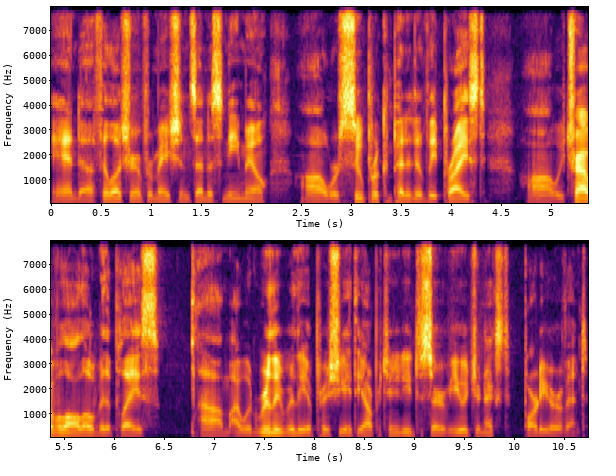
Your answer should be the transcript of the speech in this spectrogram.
and uh, fill out your information. Send us an email. Uh, we're super competitively priced. Uh, we travel all over the place. Um, I would really, really appreciate the opportunity to serve you at your next party or event.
